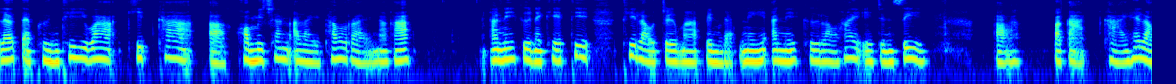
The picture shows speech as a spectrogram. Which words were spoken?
แล้วแต่พื้นที่ว่าคิดค่าคอมมิชชั่นอะไรเท่าไหร่นะคะ อันนี้คือในเคสที่ที่เราเจอมาเป็นแบบนี้ อันนี้คือเราให้เอเจนซี่ประกาศขายให้เรา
